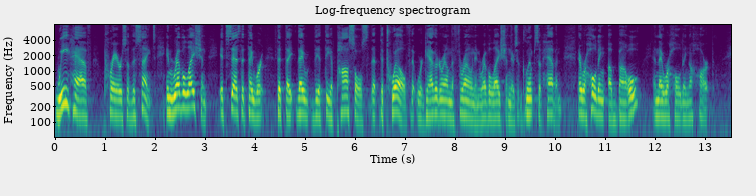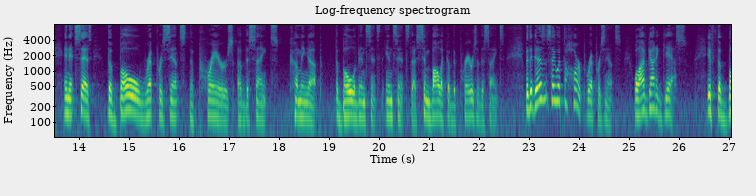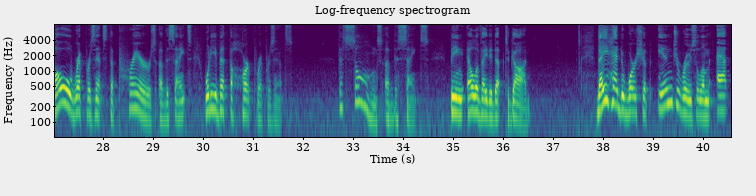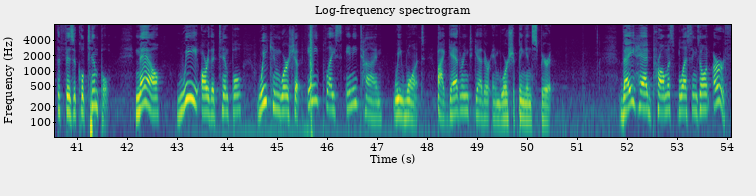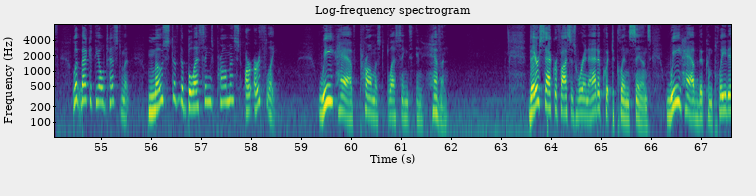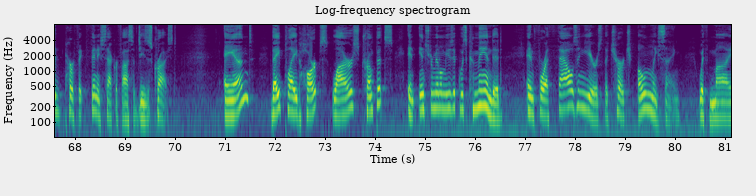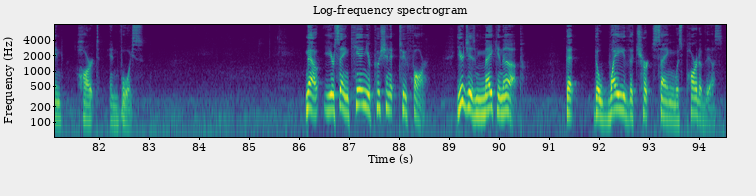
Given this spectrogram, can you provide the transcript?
We have prayers of the saints. In Revelation, it says that they were that they, they that the apostles, that the twelve that were gathered around the throne in Revelation, there's a glimpse of heaven. They were holding a bowl and they were holding a harp. And it says the bowl represents the prayers of the saints coming up. The bowl of incense, the incense, the symbolic of the prayers of the saints. But it doesn't say what the harp represents. Well, I've got a guess. If the bowl represents the prayers of the saints, what do you bet the harp represents? The songs of the saints being elevated up to God. They had to worship in Jerusalem at the physical temple. Now, we are the temple. We can worship any place, any time we want by gathering together and worshiping in spirit. They had promised blessings on earth. Look back at the Old Testament most of the blessings promised are earthly. We have promised blessings in heaven. Their sacrifices were inadequate to cleanse sins. We have the completed, perfect, finished sacrifice of Jesus Christ. And they played harps, lyres, trumpets, and instrumental music was commanded. And for a thousand years, the church only sang with mind, heart, and voice. Now, you're saying, Ken, you're pushing it too far. You're just making up that the way the church sang was part of this.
